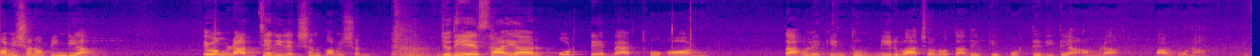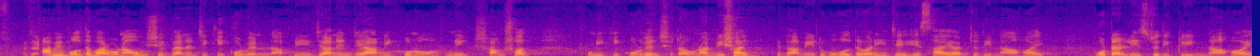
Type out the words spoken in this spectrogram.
কমিশন অফ ইন্ডিয়া এবং রাজ্যের ইলেকশন কমিশন যদি এসআইআর করতে ব্যর্থ হন তাহলে কিন্তু নির্বাচনও তাদেরকে করতে দিতে আমরা পারব না। আমি বলতে পারব না অভিষেক ব্যানার্জি কি করবেন। আপনি জানেন যে আমি কোনো উনি সাংসদ উনি কি করবেন সেটা ওনার বিষয়, কিন্তু আমি এটুকু বলতে পারি যে এসআইআর যদি না হয়, ভোটার লিস্ট যদি ক্লিন না হয়,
